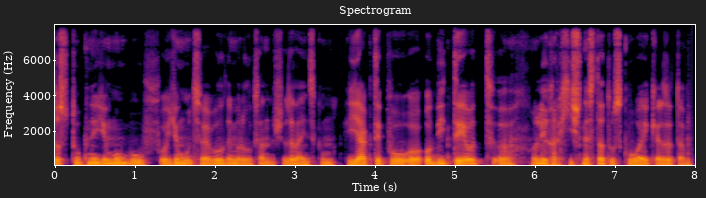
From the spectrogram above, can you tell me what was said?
доступний йому був йому, це Володимиру Олександровичу Зеленському. Як, типу, обійти от олігархічне статус-кво, яке за там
